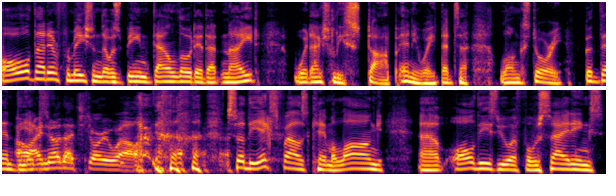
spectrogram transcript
all that information that was being downloaded at night would actually stop. Anyway, that's a long story. But then the oh, X- I know that story well. so the X Files came along, uh, all these UFO sightings.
